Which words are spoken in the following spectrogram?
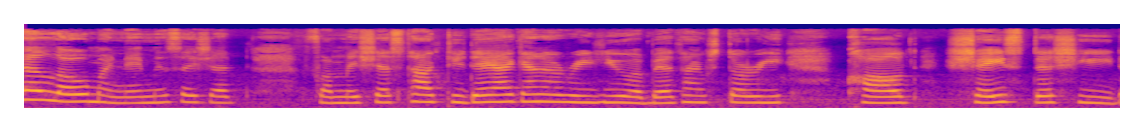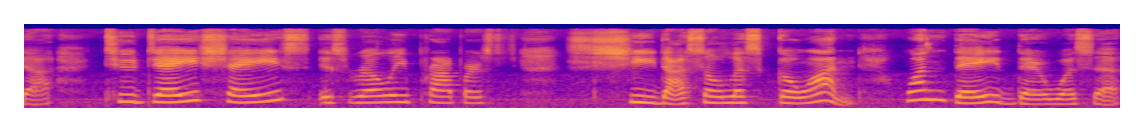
Hello, my name is Aisha from Aisha's Talk. Today I'm gonna read you a bedtime story called Chase the Cheetah. Today, Chase is really proper cheetah, so let's go on. One day there was a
